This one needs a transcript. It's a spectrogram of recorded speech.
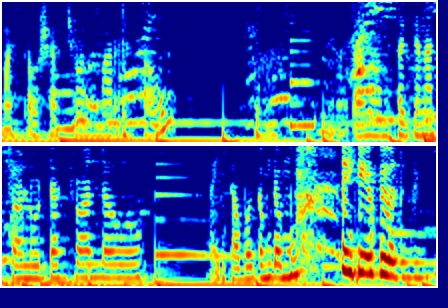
ማስታወሻቸውን ማረሰውም በጣም አመሰግናቸዋለሁ ወዳቸዋለው አይታወቅም ደግሞ የህይወት ጊዜ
